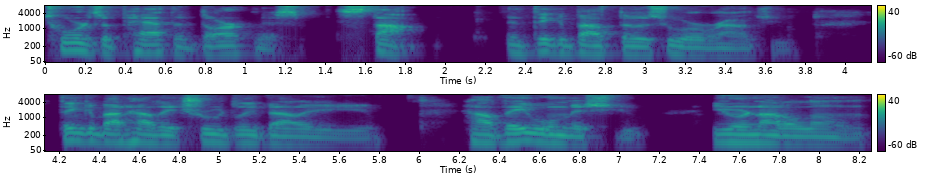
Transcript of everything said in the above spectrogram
towards a path of darkness, stop and think about those who are around you. Think about how they truly value you, how they will miss you. You are not alone.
